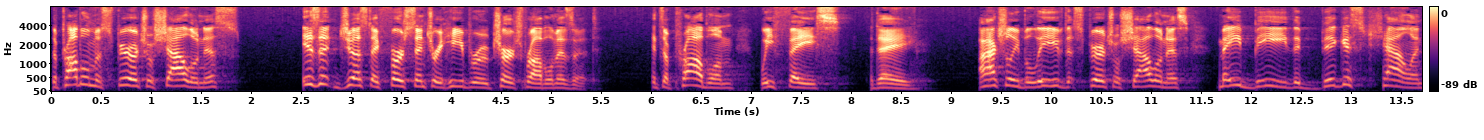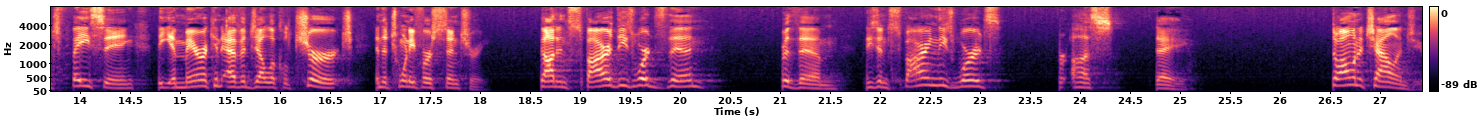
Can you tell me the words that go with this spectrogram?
The problem of spiritual shallowness isn't just a first century Hebrew church problem, is it? It's a problem we face today. I actually believe that spiritual shallowness may be the biggest challenge facing the American evangelical church in the 21st century. God inspired these words then for them. He's inspiring these words for us today. So I want to challenge you.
